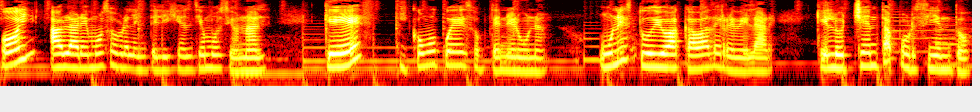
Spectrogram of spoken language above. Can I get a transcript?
Hoy hablaremos sobre la inteligencia emocional, qué es y cómo puedes obtener una. Un estudio acaba de revelar que el 80%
